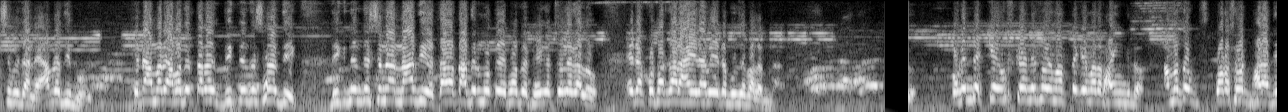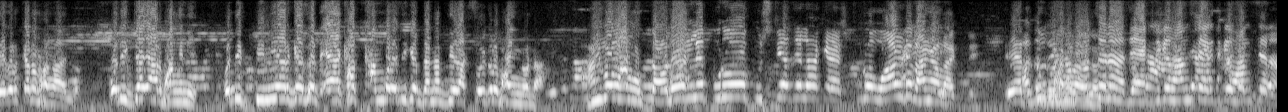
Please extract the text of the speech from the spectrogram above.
অসুবিধা নেই, আমরা দিব। সেটা আমার আমাদের তারা দিক নির্দেশনা দিক। দিক নির্দেশনা না দিয়ে তারা তাদের মতো এভাবে ভেঙে চলে গেল। এটা কোথাকার আইন আমি এটা বুঝে পেলাম না। ওখান থেকে কে উস্কানি তো ওই মাঠ থেকে আমরা ভাঙি দিল। আমরা তো পড়াশোনা ভাড়া দিয়ে এগুলো কেন ভাঙা হলো? ওদিক যাই আর ভাঙেনি। ওদিক প্রিমিয়ার গ্যাজেট এক হাত খাম্বার দিকে ব্যানার দিয়ে রাখছে ওইগুলো ভাঙলো না। ভিভো ভাঙুক তাহলে। পুরো কুষ্টিয়া জেলা ক্যাশ পুরো ওয়ার্ল্ডে ভাঙা লাগবে। এতটুকু ভাঙা বিষয়টা লাগল। হচ্ছে না যে একদিকে ভাঙছে একদিকে ভাঙছে না।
